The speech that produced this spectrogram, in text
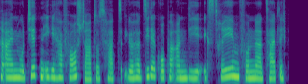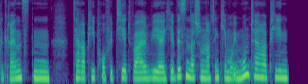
einen mutierten IGHV-Status hat, gehört sie der Gruppe an, die extrem von einer zeitlich begrenzten Therapie profitiert, weil wir hier wissen, dass schon nach den Chemoimmuntherapien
